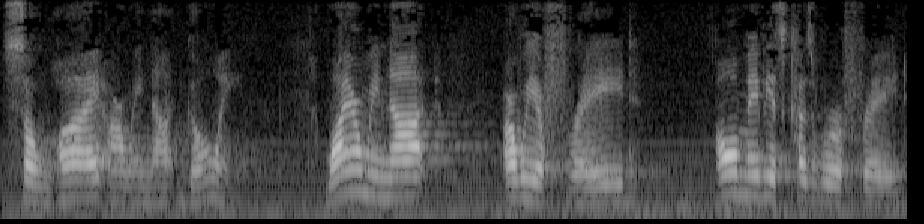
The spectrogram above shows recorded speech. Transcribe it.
So why are we not going? Why are we not, are we afraid? Oh, maybe it's because we're afraid.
